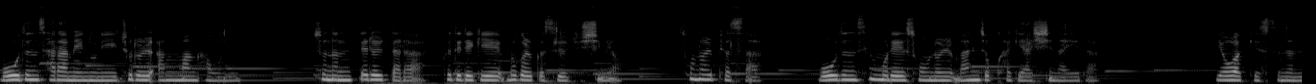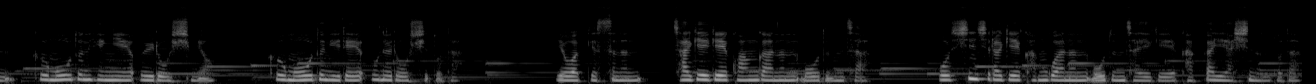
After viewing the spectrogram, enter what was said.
모든 사람의 눈이 주를 악망하오니 주는 때를 따라 그들에게 먹을 것을 주시며 손을 펴사 모든 생물의 손을 만족하게 하시나이다. 여호와께서는 그 모든 행위에 의로우시며 그 모든 일에 은혜로우시도다. 여호와께서는 자기에게 관가하는 모든 자, 곧 신실하게 간구하는 모든 자에게 가까이 하시는도다.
